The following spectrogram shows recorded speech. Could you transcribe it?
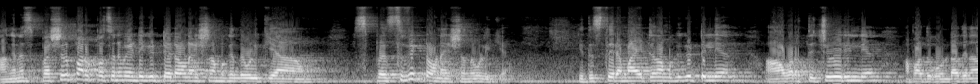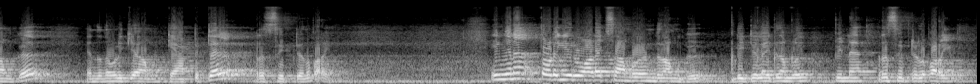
അങ്ങനെ സ്പെഷ്യൽ പർപ്പസിന് വേണ്ടി കിട്ടിയ ഡൊണേഷൻ നമുക്ക് എന്ത് വിളിക്കാം? സ്പെസിഫിക് ഡൊണേഷൻ എന്ന് വിളിക്കാം. ഇത് സ്ഥിരമായിട്ട് നമുക്ക് കിട്ടില്ല ആവർത്തിച്ചു വരില്ല. അപ്പം അതുകൊണ്ട് അതിനെ നമുക്ക് എന്തെന്ന് വിളിക്കാം? ക്യാപിറ്റൽ റെസിപ്റ്റ് എന്ന് പറയും. ഇങ്ങനെ തുടങ്ങിയ ഒരുപാട് എക്സാമ്പിൾ ഉണ്ട് നമുക്ക്. ഡീറ്റെയിൽ ആയിട്ട് നമ്മൾ പിന്നെ റെസിപ്റ്റുകൾ പറയും.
